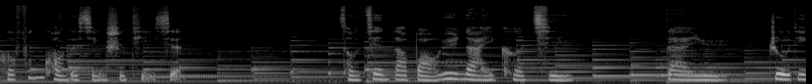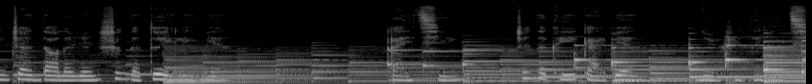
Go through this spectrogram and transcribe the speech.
和疯狂的形式体现。从见到宝玉那一刻起，黛玉注定站到了人生的对立面。爱情，真的可以改变。女人的一切。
